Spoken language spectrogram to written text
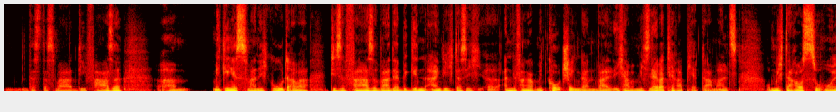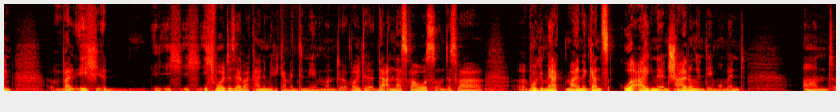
das, das war die Phase, ähm, mir ging es zwar nicht gut, aber diese Phase war der Beginn eigentlich, dass ich äh, angefangen habe mit Coaching dann, weil ich habe mich selber therapiert damals, um mich da rauszuholen, weil ich, äh, ich, ich, ich wollte selber keine Medikamente nehmen und äh, wollte da anders raus. Und das war wohlgemerkt meine ganz ureigene Entscheidung in dem Moment und äh,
